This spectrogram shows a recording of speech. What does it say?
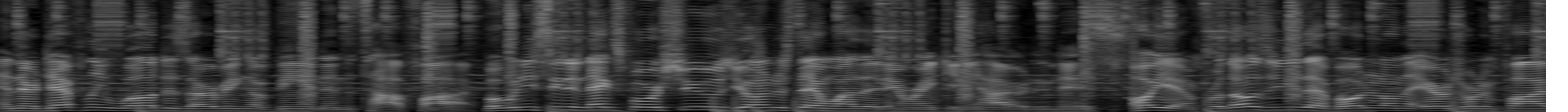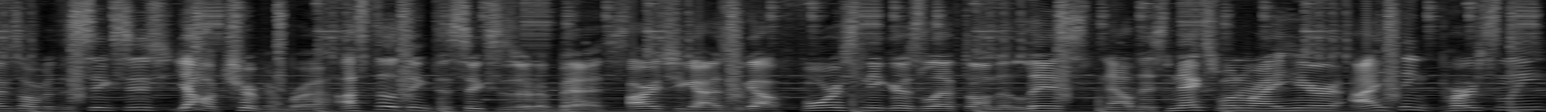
and they're definitely well deserving of being in the top five. But when you see the next four shoes, you'll understand why they didn't rank any higher than this. Oh yeah, and for those of you that voted on the Air Jordan 5s over the 6s, y'all tripping, bro. I still think the 6s are the best. All right, you guys, we got four sneakers left on the list. Now this next one right here, I think personally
